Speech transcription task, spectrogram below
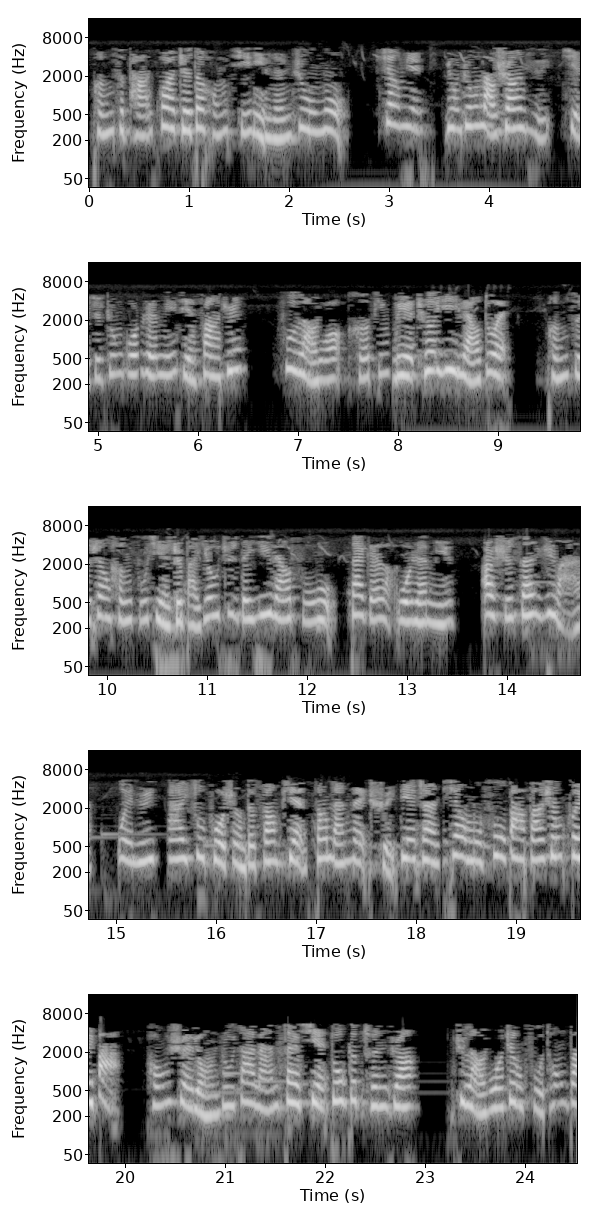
棚子旁挂着的红旗引人注目，上面用中老双语写着“中国人民解放军赴老挝和平列车医疗队”，棚子上横幅写着“把优质的医疗服务带给老挝人民”。二十三日晚。位于阿祖破省的桑片桑南内水电站项目复坝发生溃坝，洪水涌入萨南塞县多个村庄。据老挝政府通报，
